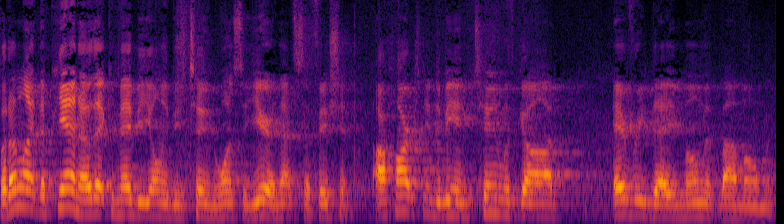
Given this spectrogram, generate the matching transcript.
But unlike the piano, that can maybe only be tuned once a year, and that's sufficient, our hearts need to be in tune with God every day, moment by moment.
